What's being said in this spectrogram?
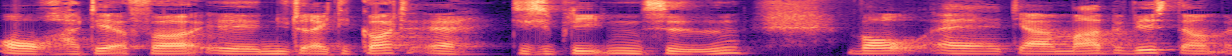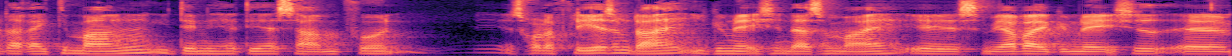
og har derfor øh, nyt rigtig godt af disciplinen siden, hvor at jeg er meget bevidst om, at der er rigtig mange i den her, det her samfund, jeg tror der er flere som dig i gymnasiet, der er som mig, øh, som jeg var i gymnasiet, øh,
